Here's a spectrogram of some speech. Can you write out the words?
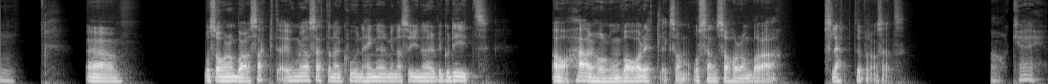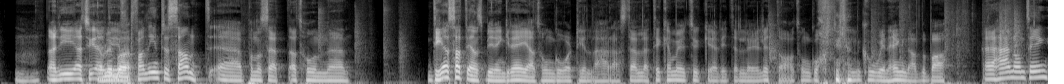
Mm. Eh, och så har de bara sagt det, jo men jag har sett den här koinhägnaden i mina syner, vi går dit. Ja, här har hon varit liksom och sen så har de bara släppt det på något sätt. Okej. Mm. Ja, det är, jag tycker, Jag det är bara- fortfarande intressant eh, på något sätt att hon... Eh, dels att det ens blir en grej att hon går till det här stället. Det kan man ju tycka är lite löjligt då. Att hon går till en koinhägnad och bara... Är det här någonting?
